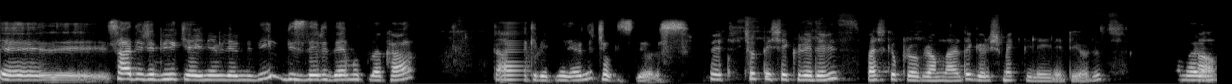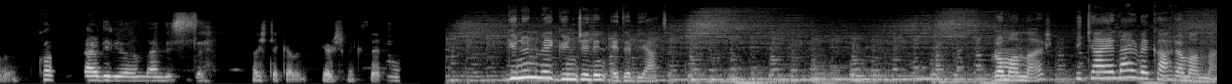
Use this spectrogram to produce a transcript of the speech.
e, sadece büyük yayın evlerini değil bizleri de mutlaka takip etmelerini çok istiyoruz. Evet, çok teşekkür ederiz. Başka programlarda görüşmek dileğiyle diyoruz. Umarım Sağ olun. kolaylıklar diliyorum ben de size. Hoşçakalın. Görüşmek üzere. Günün ve güncelin edebiyatı. Romanlar, hikayeler ve kahramanlar.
